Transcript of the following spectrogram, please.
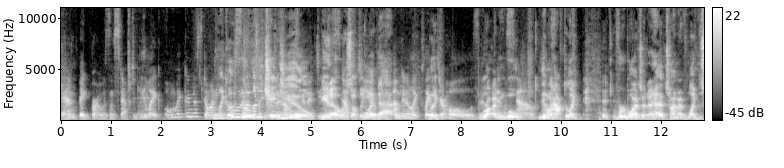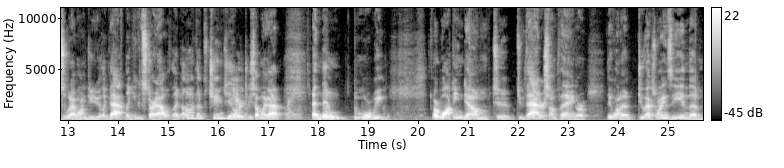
and big bros and stuff to be like, oh my goodness, Donnie, like, you look "Oh, so let me cute. change I'm you," gonna do you know, or stuff something to like you. that. I'm gonna like play Like, with your holes. And, Right, I and mean, well, stuff. you don't have to like verbalize it ahead of time. Of like, this is what I want to do, like that. Like, you could start out with like, oh, I'd like to change you or Yeah. do something like that. Right. And then the more we are walking down to do that or something, or they want to do X, Y, and Z in the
